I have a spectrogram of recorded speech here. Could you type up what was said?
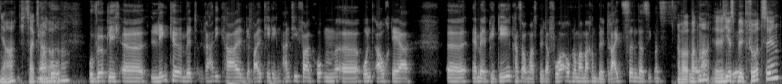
Ja, ich zeig's ja, mal wo, gerade. Wo wirklich äh, Linke mit radikalen, gewalttätigen Antifa-Gruppen äh, und auch der äh, MLPD, kannst du auch mal das Bild davor auch nochmal machen, Bild 13, da sieht man es. Aber genau. warte mal, äh, hier ist Bild 14.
